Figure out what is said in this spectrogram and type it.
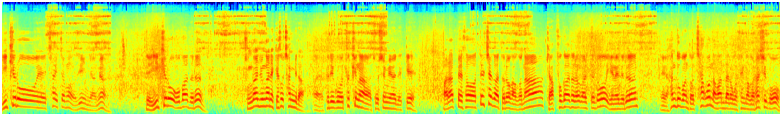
2kg의 차이점은 어디 있냐면 이제 2kg 오바들은 중간중간에 계속 찹니다. 예, 그리고 특히나 조심해야 될게 발 앞에서 뜰채가 들어가거나 갸프가 들어갈 때도 얘네들은 예, 한두 번 더 차고 나간다라고 생각을 하시고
